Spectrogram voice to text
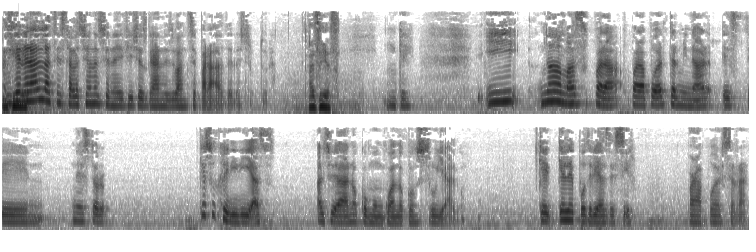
En general, las instalaciones en edificios grandes van separadas de la estructura. Así es. Okay. Y nada más para, para poder terminar, este, Néstor, ¿qué sugerirías al ciudadano común cuando construye algo? ¿Qué, ¿Qué le podrías decir para poder cerrar?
